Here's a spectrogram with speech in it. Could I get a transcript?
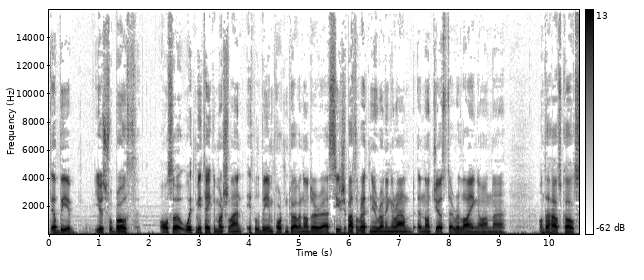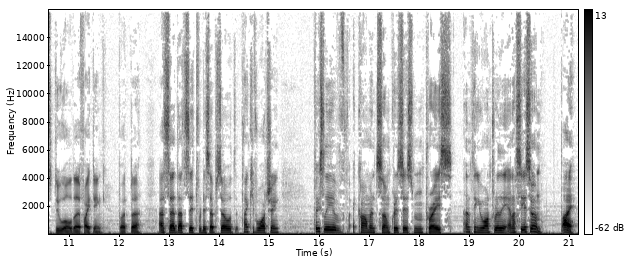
They'll be used for both. Also, with me taking much land, it will be important to have another uh, siege battle retinue running around and not just uh, relying on uh, on the housecarls to do all the fighting. But uh, as said, that's it for this episode. Thank you for watching. Please leave a comment, some criticism, praise, anything you want really, and I'll see you soon. Bye.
